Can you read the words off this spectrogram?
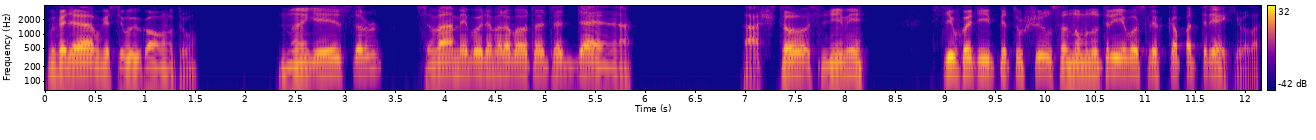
выходя в гостевую комнату. «Магистр, с вами будем работать отдельно». «А что с ними?» Стив хоть и петушился, но внутри его слегка потряхивало.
